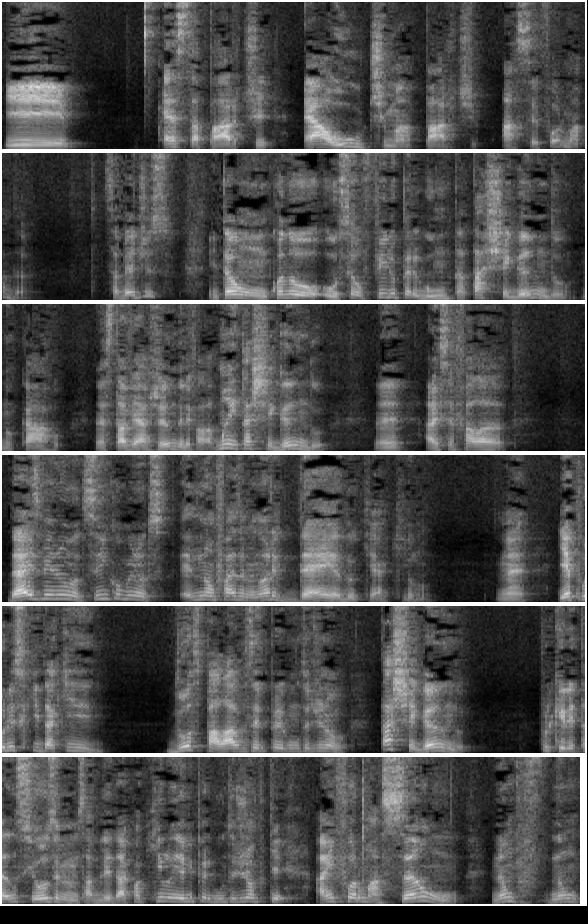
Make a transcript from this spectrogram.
E essa parte é a última parte a ser formada. Sabia disso? Então, quando o seu filho pergunta, tá chegando no carro, né, você tá viajando, ele fala, mãe, tá chegando. Né? Aí você fala, 10 minutos, 5 minutos. Ele não faz a menor ideia do que é aquilo. Né? E é por isso que daqui duas palavras ele pergunta de novo, tá chegando? porque ele está ansioso, ele não sabe lidar com aquilo e ele pergunta de novo, porque a informação não, não,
